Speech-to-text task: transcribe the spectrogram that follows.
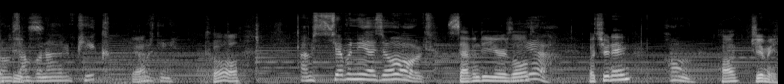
From peaks. San Bernardino Peak. Yeah. Everything. Cool. I'm 70 years old. 70 years old? Yeah. What's your name? Home. Hong? Jimmy.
